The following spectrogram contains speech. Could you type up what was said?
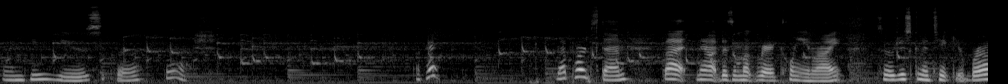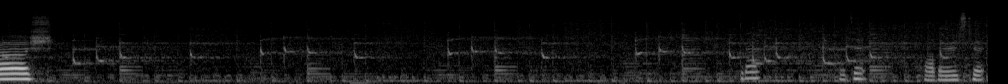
when you use the brush. Okay, so that part's done, but now it doesn't look very clean, right? So we're just going to take your brush, That's it. all there is to it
